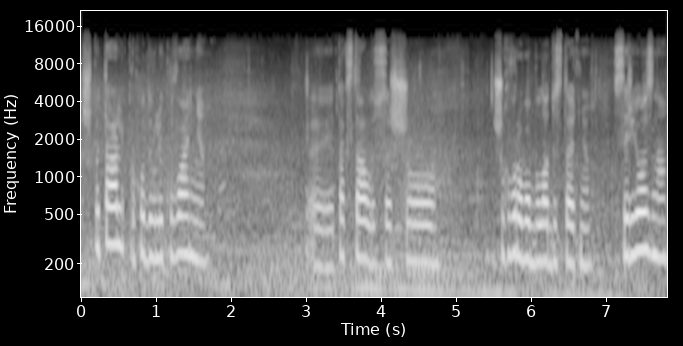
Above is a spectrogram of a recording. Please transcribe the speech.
в шпиталь, проходив лікування. Е, Так сталося, що, що хвороба була достатньо серйозна.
